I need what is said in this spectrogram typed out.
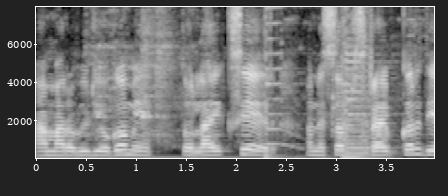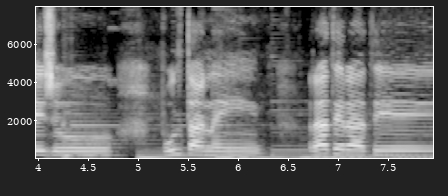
આ મારો વીડિયો ગમે તો લાઈક શેર અને સબસ્ક્રાઈબ કરી દેજો. ભૂલતા નહીં. રાધે રાધે.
